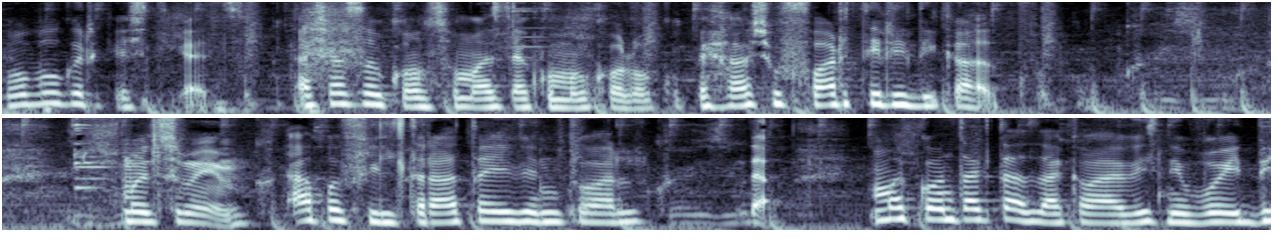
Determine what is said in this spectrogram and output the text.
Mă bucur că știați. Așa să consumați de acum încolo, cu pH-ul foarte ridicat. Mulțumim. Apă filtrată, eventual. Da. Mă contactați dacă mai aveți nevoie de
